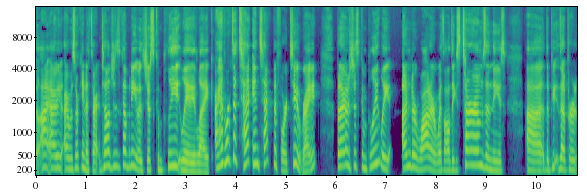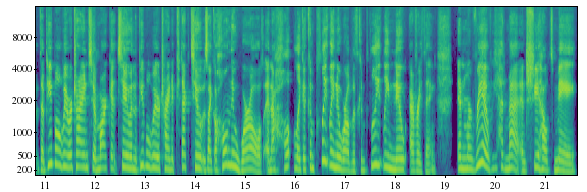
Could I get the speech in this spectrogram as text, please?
I, I, was working at a threat intelligence company. It was just completely like I had worked at tech in tech before too, right? But I was just completely underwater with all these terms and these uh, the the the people we were trying to market to and the people we were trying to connect to. It was like a whole new world and a whole like a completely new world with completely new everything. And Maria, we had met and she helped me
